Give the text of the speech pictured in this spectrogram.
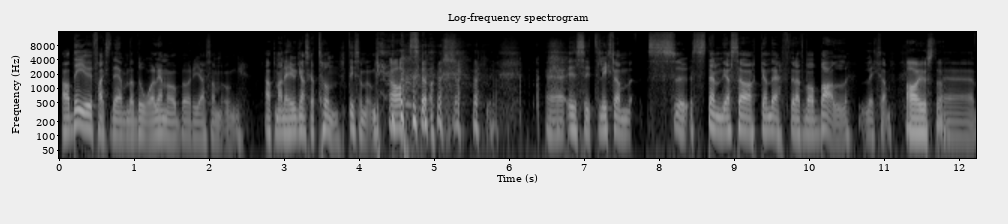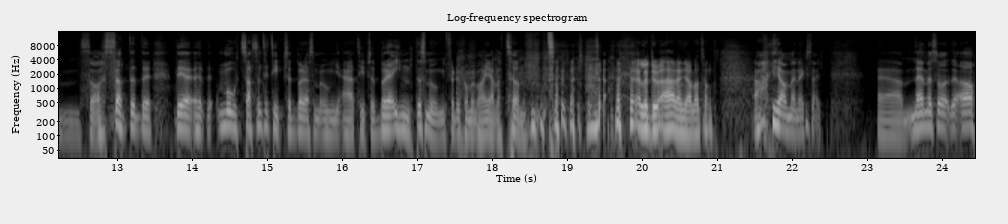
Ja, det är ju faktiskt det enda dåliga med att börja som ung. Att man är ju ganska töntig som ung. Ja. Eh, I sitt liksom ständiga sökande efter att vara ball, liksom. Ja, just det. Ehm, så så att det, det, motsatsen till tipset börja som ung är tipset börja inte som ung, för du kommer vara en jävla tönt. Eller du är en jävla tönt. ja, ja, men exakt. Ehm, nej men så, ja,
